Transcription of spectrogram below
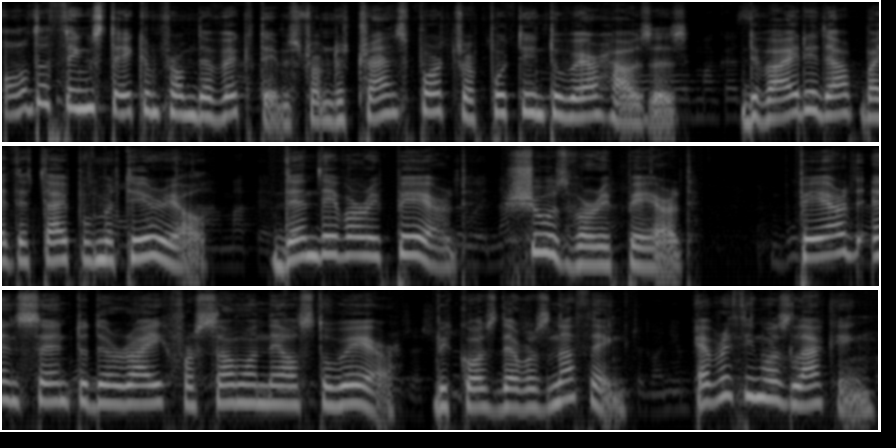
All the things taken from the victims from the transports were put into warehouses, divided up by the type of material. Then they were repaired. Shoes were repaired paired and sent to the Reich for someone else to wear, because there was nothing. Everything was lacking.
